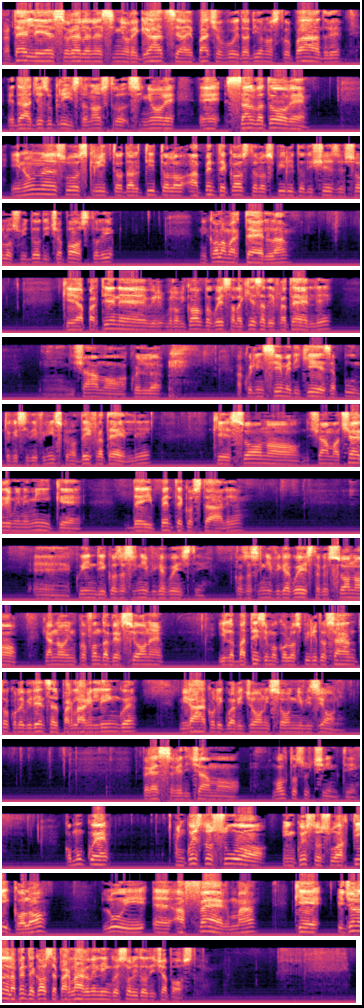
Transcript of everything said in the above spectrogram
Fratelli e sorelle nel Signore, grazia e pace a voi da Dio nostro Padre e da Gesù Cristo, nostro Signore e Salvatore. In un suo scritto dal titolo A Pentecoste lo Spirito discese solo sui dodici apostoli, Nicola Martella, che appartiene, ve lo ricordo questo, alla Chiesa dei Fratelli, diciamo a quel a quell'insieme di chiese appunto che si definiscono dei fratelli, che sono diciamo acerrime nemiche dei pentecostali. Eh, quindi cosa significa questi? Cosa significa questo? Che, sono, che hanno in profonda avversione il battesimo con lo Spirito Santo, con l'evidenza del parlare in lingue, miracoli, guarigioni, sogni, visioni. Per essere, diciamo, molto succinti. Comunque, in questo suo, in questo suo articolo, lui eh, afferma che il giorno della Pentecoste parlarono in lingue solo i dodici apostoli.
